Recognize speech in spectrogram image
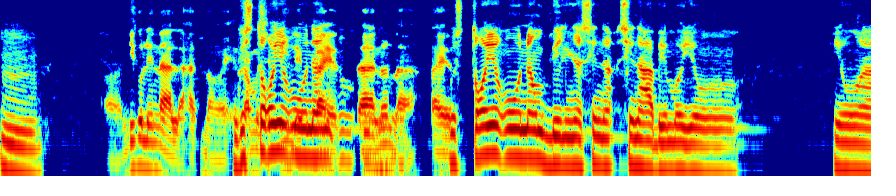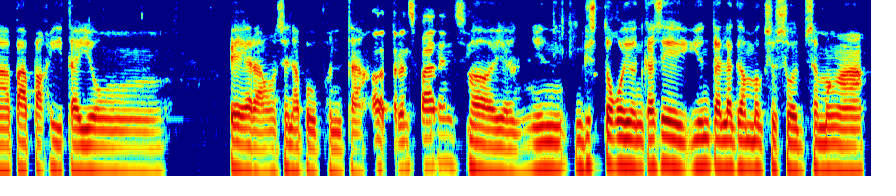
Mm. Ah, hindi ko linalahat ng ngayon. Gusto Tama ko si yung Philip, unang- kahit ano na, kahit Gusto ko yung unang bill na sina- sinabi mo yung yung ah, papakita yung pera kung saan napupunta. oh, transparency. Oh, yan. Yun, gusto ko yun kasi yun talaga magsusolve sa mga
